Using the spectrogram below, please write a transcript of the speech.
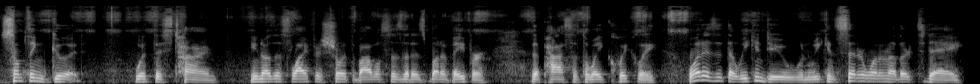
something good with this time you know, this life is short. The Bible says that it's but a vapor that passeth away quickly. What is it that we can do when we consider one another today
